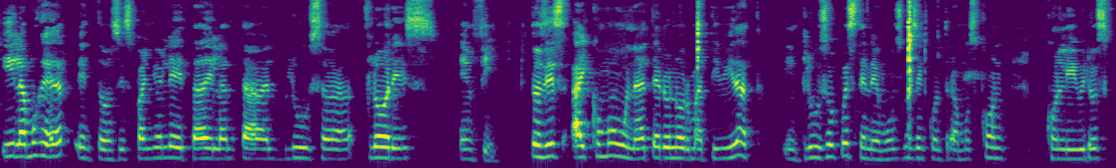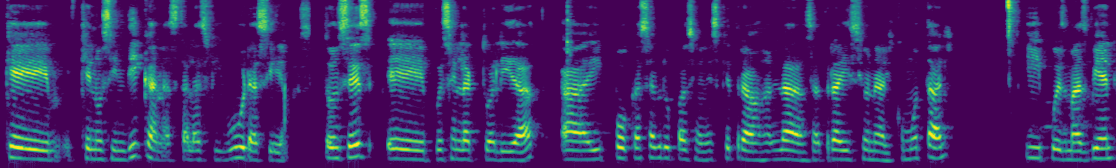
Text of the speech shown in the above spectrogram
Y la mujer, entonces pañoleta, delantal, blusa, flores, en fin. Entonces hay como una heteronormatividad. Incluso pues tenemos, nos encontramos con, con libros que, que nos indican hasta las figuras y demás. Entonces, eh, pues en la actualidad hay pocas agrupaciones que trabajan la danza tradicional como tal y pues más bien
